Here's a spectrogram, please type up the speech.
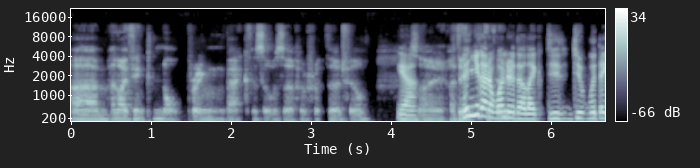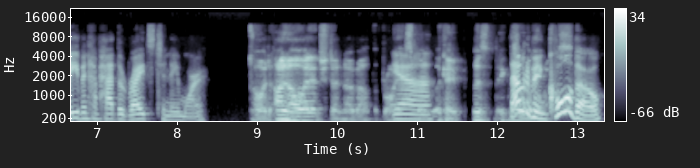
um, and I think not bring back the Silver Surfer for a third film. Yeah. So I think Then you got to if they- wonder though, like, did, did would they even have had the rights to Namor? Oh, I, know. I actually don't know about the rights. Yeah. But okay, let's. That would have been cool though.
